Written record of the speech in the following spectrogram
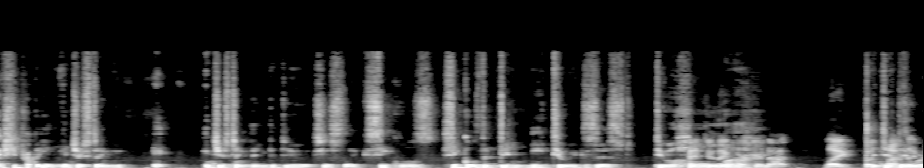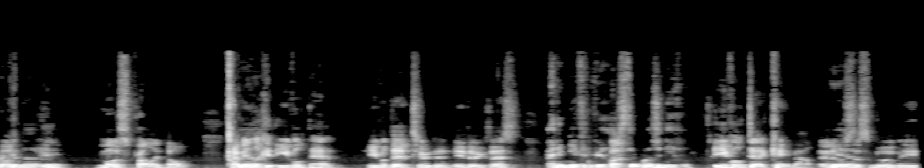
Actually, probably an interesting interesting thing to do. It's just like sequels sequels that didn't need to exist. Do a whole And do they uh, work or not? Like, but did they work most, or not? Yeah. most probably don't. I mean, Yeah. look at Evil Dead. Evil Dead 2 didn't need to exist. I didn't even realize But- there was an evil. Evil Dead came out, and it was this movie.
